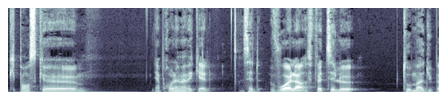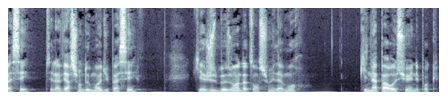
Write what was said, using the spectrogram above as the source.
qui pense qu'il y a un problème avec elle. Cette voix-là, en fait, c'est le Thomas du passé, c'est la version de moi du passé, qui a juste besoin d'attention et d'amour, qu'il n'a pas reçu à une époque.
